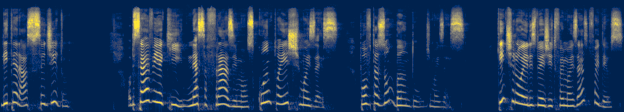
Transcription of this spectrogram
lhe terá sucedido. Observem aqui, nessa frase, irmãos, quanto a este Moisés. O povo está zombando de Moisés. Quem tirou eles do Egito foi Moisés ou foi Deus?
